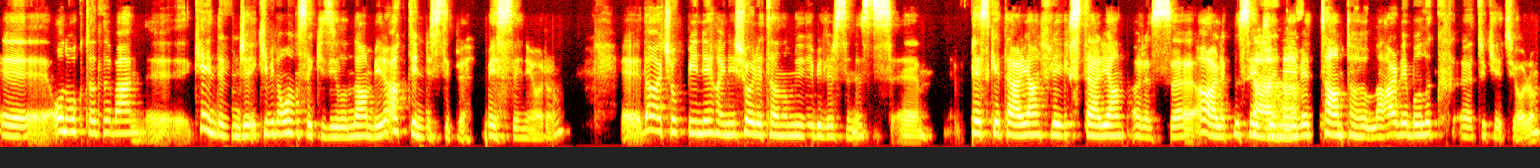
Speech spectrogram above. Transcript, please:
E, o noktada ben e, kendimce 2018 yılından beri Akdeniz tipi besleniyorum. E, daha çok beni hani şöyle tanımlayabilirsiniz. E, pesketeryan, fleksiteryan arası ağırlıklı sebze, Aha. meyve, tam tahıllar ve balık e, tüketiyorum.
